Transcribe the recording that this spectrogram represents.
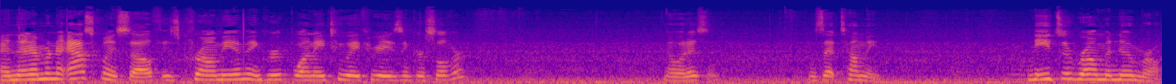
And then I'm going to ask myself, is chromium in group 1A, 2A, 3A zinc or silver? No, it isn't. What does that tell me? Needs a Roman numeral.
